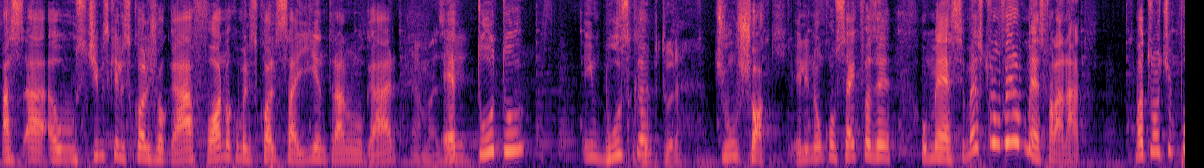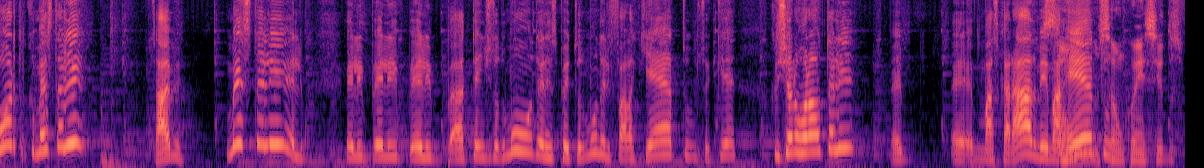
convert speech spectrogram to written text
as- a- os times que ele escolhe jogar, a forma como ele escolhe sair, entrar num lugar, mas é aí. tudo em busca Ruptura. de um choque. Ele não consegue fazer o Messi. O Messi, tu não vê o Messi falar nada. Mas tu não te importa, porque o Messi tá ali. Sabe? O Messi tá ali. Ele, ele, ele, ele atende todo mundo, ele respeita todo mundo, ele fala quieto, não sei o quê. O Cristiano Ronaldo tá ali. É, é mascarado, meio São, marrento. são conhecidos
